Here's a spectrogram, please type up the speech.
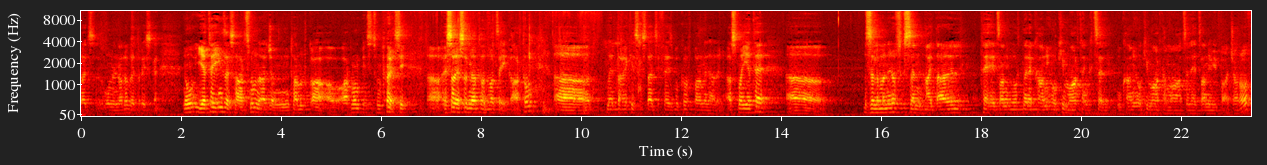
բայց ունենալով այդ ռիսկը։ Ну, եթե ինձ էս հարցնում Նրա ջան, ընդհանուր կա առմամբ ինձ թվում է էսի այսօր այսօր մի հատ հոդված էի կարդում, մեր տարեկից կստացի Facebook-ով բաներ արել։ Ասում եմ, եթե ԶԼՄ-ներով սկսեն հայտարարել թե հեծանիվորդները քանի հոգի մարդ են գցել ու քանի հոգի մարդ է մահացել հեծանիվի պատճառով,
